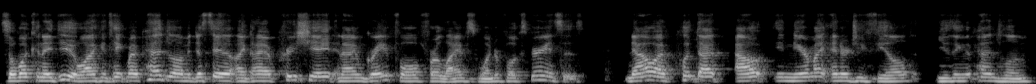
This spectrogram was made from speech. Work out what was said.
So what can I do? Well, I can take my pendulum and just say that like I appreciate and I'm grateful for life's wonderful experiences. Now I've put that out in near my energy field using the pendulum.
